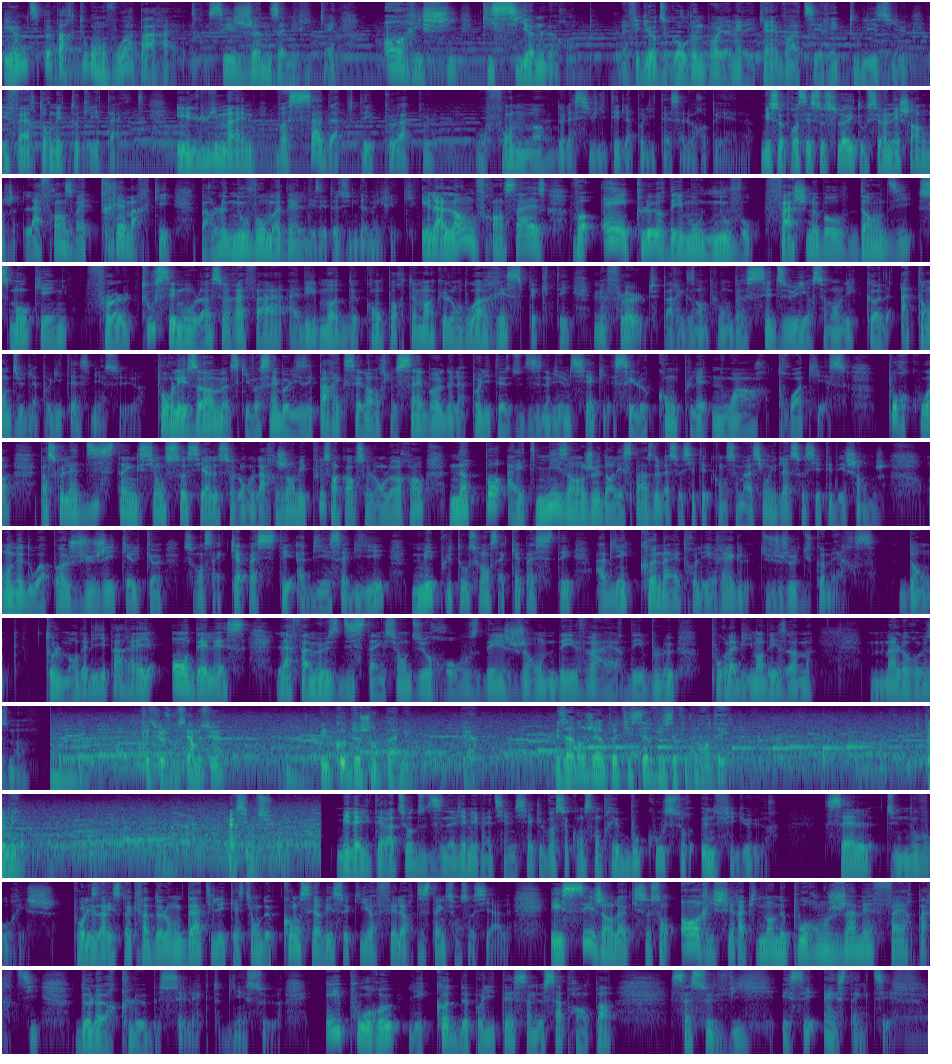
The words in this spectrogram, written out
Et un petit peu partout, on voit apparaître ces jeunes Américains enrichis qui sillonnent l'Europe. La figure du Golden Boy américain va attirer tous les yeux et faire tourner toutes les têtes, et lui-même va s'adapter peu à peu au fondement de la civilité de la politesse à l'européenne. Mais ce processus-là est aussi un échange. La France va être très marquée par le nouveau modèle des États-Unis d'Amérique. Et la langue française va inclure des mots nouveaux. Fashionable, dandy, smoking, Tous ces mots-là se réfèrent à des modes de comportement que l'on doit respecter. Le flirt, par exemple, où on doit séduire selon les codes attendus de la politesse, bien sûr. Pour les hommes, ce qui va symboliser par excellence le symbole de la politesse du 19e siècle, c'est le complet noir trois pièces. Pourquoi? Parce que la distinction sociale selon l'argent, mais plus encore selon le rang, n'a pas à être mise en jeu dans l'espace de la société de consommation et de la société d'échange. On ne doit pas juger quelqu'un selon sa capacité à bien s'habiller, mais plutôt selon sa capacité à bien connaître les règles du jeu du commerce. Donc, tout le monde habillé pareil, on délaisse la fameuse distinction du rose, des jaunes, des verts, des bleus pour l'habillement des hommes. Malheureusement. Qu'est-ce que je vous sers, monsieur? Une coupe de champagne. Bien. Mais avant, j'ai un petit service à vous demander. Tenez. Merci, monsieur. Mais la littérature du 19e et 20e siècle va se concentrer beaucoup sur une figure, celle du nouveau riche. Pour les aristocrates de longue date, il est question de conserver ce qui a fait leur distinction sociale. Et ces gens-là qui se sont enrichis rapidement ne pourront jamais faire partie de leur club select, bien sûr. Et pour eux, les codes de politesse, ça ne s'apprend pas, ça se vit et c'est instinctif.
